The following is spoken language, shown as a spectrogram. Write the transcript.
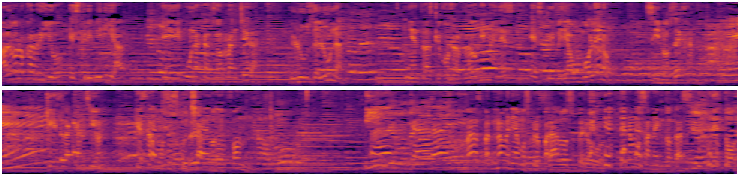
Álvaro Carrillo escribiría eh, una canción ranchera, Luz de Luna, mientras que José Alfredo Jiménez escribiría un bolero, Si nos dejan, que es la canción que estamos escuchando de fondo. Y más, no veníamos preparados, pero tenemos anécdotas de todo.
